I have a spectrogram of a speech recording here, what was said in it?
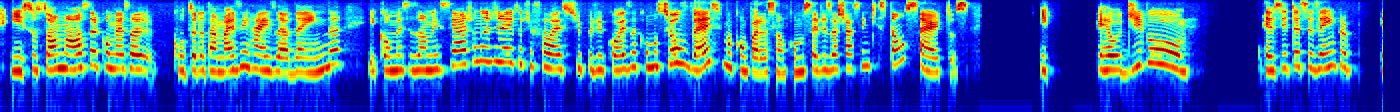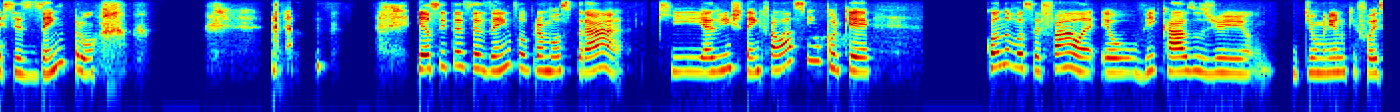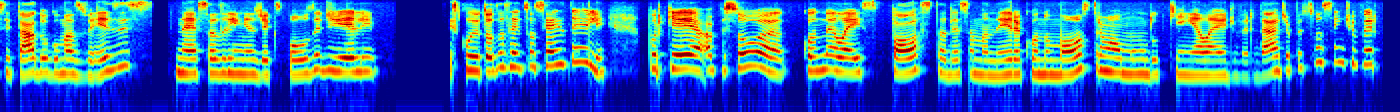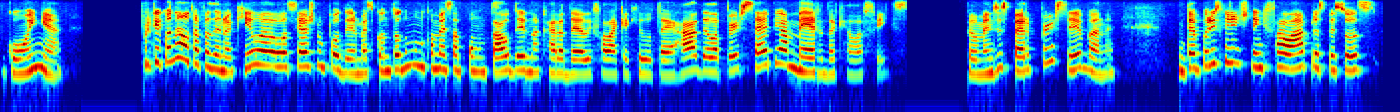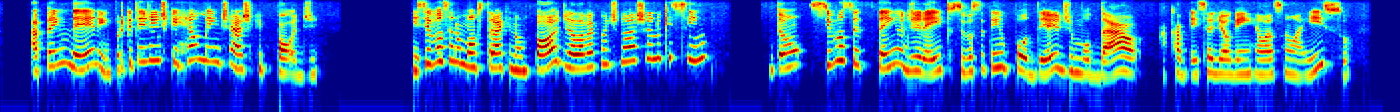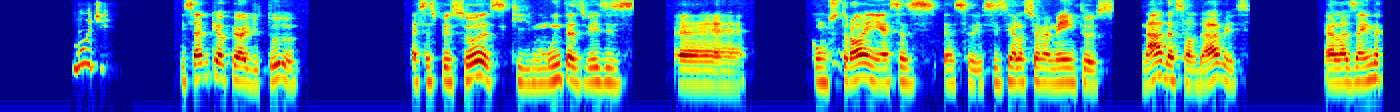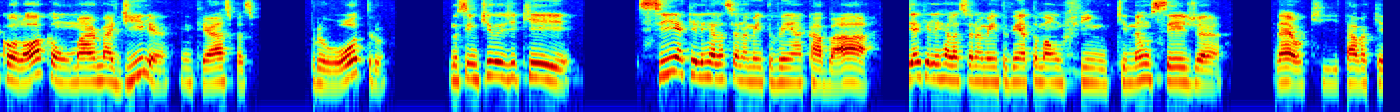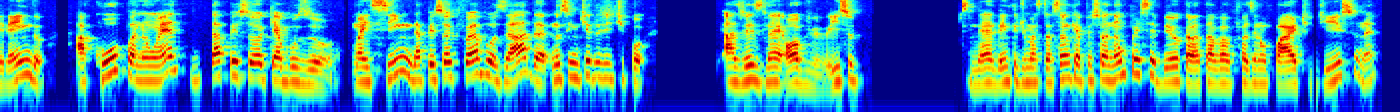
E isso só mostra como essa cultura está mais enraizada ainda e como esses homens se acham no direito de falar esse tipo de coisa como se houvesse uma comparação, como se eles achassem que estão certos. E eu digo, eu cito esse exemplo, esse exemplo. eu cito esse exemplo para mostrar que a gente tem que falar assim, porque quando você fala, eu vi casos de, de um menino que foi citado algumas vezes nessas linhas de exposed e ele excluiu todas as redes sociais dele. Porque a pessoa, quando ela é exposta dessa maneira, quando mostram ao mundo quem ela é de verdade, a pessoa sente vergonha. Porque quando ela tá fazendo aquilo, ela se acha no poder, mas quando todo mundo começa a apontar o dedo na cara dela e falar que aquilo tá errado, ela percebe a merda que ela fez. Pelo menos espero que perceba, né? Então é por isso que a gente tem que falar para as pessoas aprenderem, porque tem gente que realmente acha que pode. E se você não mostrar que não pode, ela vai continuar achando que sim. Então, se você tem o direito, se você tem o poder de mudar a cabeça de alguém em relação a isso, mude. E sabe o que é o pior de tudo? Essas pessoas que muitas vezes é, constroem essas, essas, esses relacionamentos nada saudáveis, elas ainda colocam uma armadilha, entre aspas, para o outro, no sentido de que se aquele relacionamento venha a acabar, se aquele relacionamento venha a tomar um fim que não seja né, o que estava querendo, a culpa não é da pessoa que abusou, mas sim da pessoa que foi abusada, no sentido de, tipo, às vezes, né, óbvio, isso né, dentro de uma situação que a pessoa não percebeu que ela estava fazendo parte disso, né?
